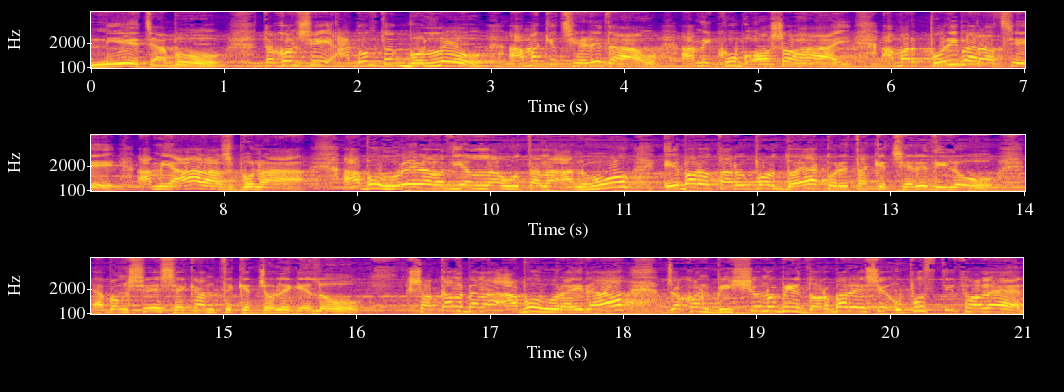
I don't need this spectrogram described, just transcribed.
নিয়ে যাব। তখন সেই আগন্তুক বলল, আমাকে ছেড়ে দাও, আমি খুব অসহায়, আমার পরিবার আছে, আমি আর আসব না। আবু হুরাইরা রাদিয়াল্লাহু তাআলা আনহু এবারও তার উপর দয়া করে তাকে ছেড়ে দিল এবং সে সেখান থেকে চলে গেল। সকালবেলা আবু হুরাইরা যখন বিশ্বনবীর দরবারে এসে উপস্থিত হলেন,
